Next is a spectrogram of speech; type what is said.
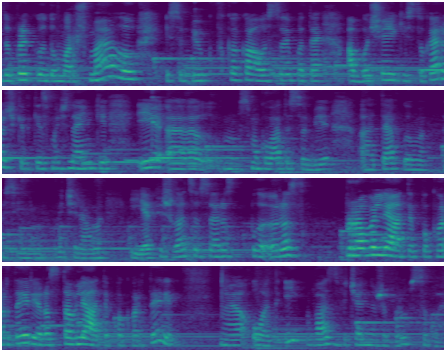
до прикладу, маршмеллоу і собі в какао сипати, або ще якісь цукерочки, такі смачненькі, і е, смакувати собі е, теплими осінніми вечорями. І пішла це все розправляти по квартирі, розставляти по квартирі. Е, От, і вас, звичайно, вже беру з собою.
